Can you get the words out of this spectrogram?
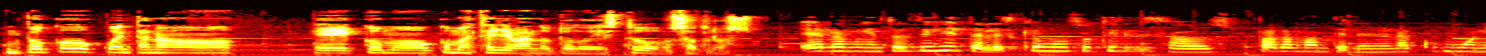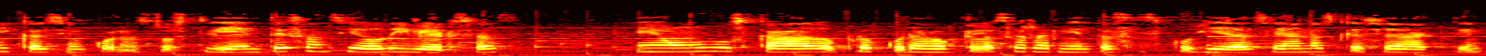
Un poco, cuéntanos eh, cómo, cómo estáis llevando todo esto vosotros. Herramientas digitales que hemos utilizado para mantener una comunicación con nuestros clientes han sido diversas. Hemos buscado, procurado que las herramientas escogidas sean las que se adapten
